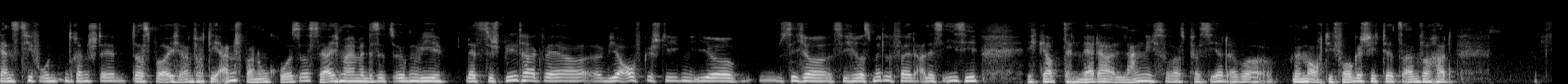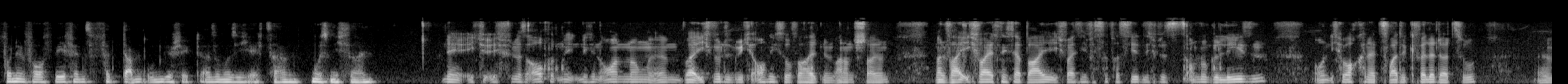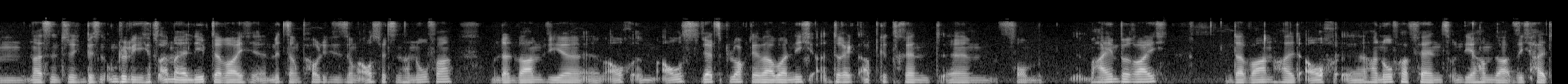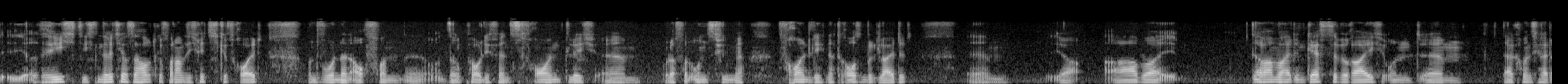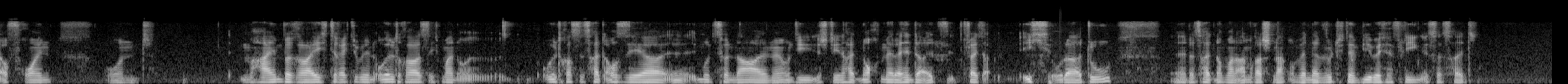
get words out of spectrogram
ganz tief unten drin steht, dass bei euch einfach die Anspannung groß ist. Ja, ich meine, wenn das jetzt irgendwie letzter Spieltag wäre, wir aufgestiegen, ihr sicher, sicheres Mittelfeld, alles easy. Ich glaube, dann wäre da lang nicht sowas passiert. Aber wenn man auch die Vorgeschichte jetzt einfach hat, von den VfB-Fans verdammt ungeschickt. Also muss ich echt sagen, muss nicht sein. Nee, ich, ich finde das auch nicht in Ordnung, ähm, weil ich würde mich auch nicht so verhalten im anderen Stadion. Man war, ich war jetzt nicht dabei, ich weiß nicht, was da passiert ist, ich habe jetzt auch nur gelesen und ich habe auch keine zweite Quelle dazu. Ähm, das ist natürlich ein bisschen unglücklich. Ich habe es einmal erlebt, da war ich äh, mit St. Pauli die Saison auswärts in Hannover und dann waren wir äh, auch im Auswärtsblock, der war aber nicht direkt abgetrennt ähm, vom Heimbereich da waren halt auch äh, Hannover-Fans und die haben da sich halt richtig, sind richtig aus der Haut gefahren, haben sich richtig gefreut und wurden dann auch von äh, St. Pauli-Fans freundlich ähm, oder von uns vielmehr freundlich nach draußen begleitet. Ähm, ja, aber äh, da waren wir halt im Gästebereich und ähm, da kann man sich halt auch freuen und im Heimbereich direkt über den Ultras, ich meine, Ultras ist halt auch sehr äh, emotional, ne? Und die stehen halt noch mehr dahinter als vielleicht ich oder du. Äh, das ist halt nochmal ein anderer Schnack. Und wenn da wirklich der Bierbecher fliegen, ist das halt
